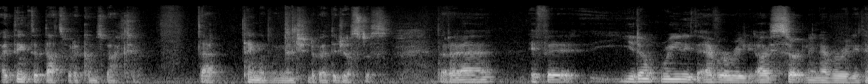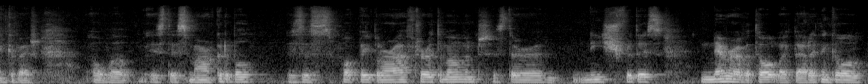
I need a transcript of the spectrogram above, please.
I think that that's what it comes back to. That thing that we mentioned about the justice. That uh, if it, you don't really ever really, I certainly never really think about, oh well, is this marketable? Is this what people are after at the moment? Is there a niche for this? Never have a thought like that. I think all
